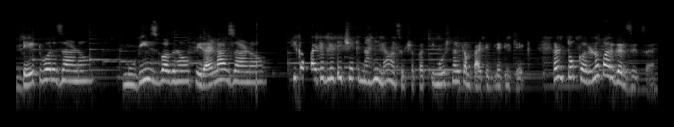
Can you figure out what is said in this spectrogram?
डेटवर जाणं मूवीज बघणं फिरायला जाणं ही कंपॅटेबिलिटी चेक नाही ना असू शकत. इमोशनल कम्पॅटेबिलिटी चेक कारण तो करणं फार गरजेचं आहे.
